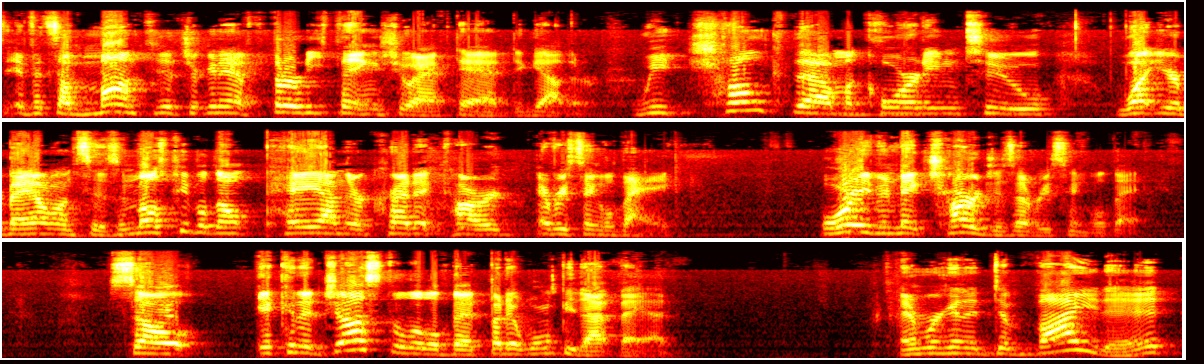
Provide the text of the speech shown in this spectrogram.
if it's a month that you're going to have 30 things you have to add together. We chunk them according to what your balance is. And most people don't pay on their credit card every single day or even make charges every single day. So it can adjust a little bit, but it won't be that bad. And we're going to divide it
